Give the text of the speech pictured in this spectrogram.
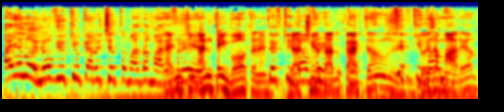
Aí ele olhou, viu que o cara tinha tomado amarelo. Aí, não, tem, aí não tem volta, né? Já tinha dado o cartão, dois amarelos.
